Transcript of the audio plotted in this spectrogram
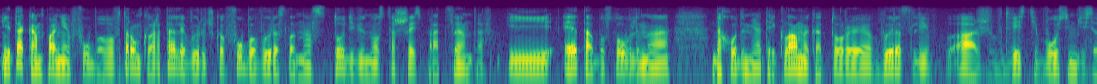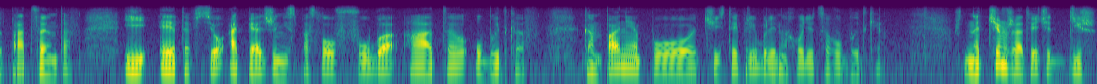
Итак, компания Fubo. Во втором квартале выручка Fubo выросла на 196%. И это обусловлено доходами от рекламы, которые выросли аж в 280%. И это все, опять же, не спасло Fubo от убытков. Компания по чистой прибыли находится в убытке. Над чем же ответит Dish?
